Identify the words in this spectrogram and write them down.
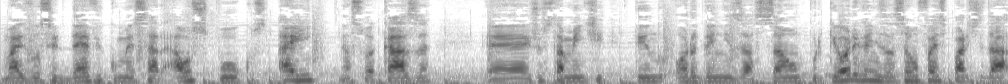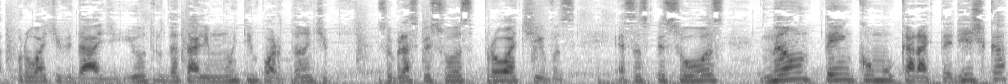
mas você deve começar aos poucos aí na sua casa, é, justamente tendo organização, porque organização faz parte da proatividade. E outro detalhe muito importante sobre as pessoas proativas: essas pessoas não têm como característica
